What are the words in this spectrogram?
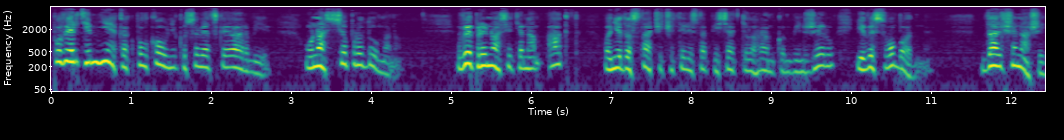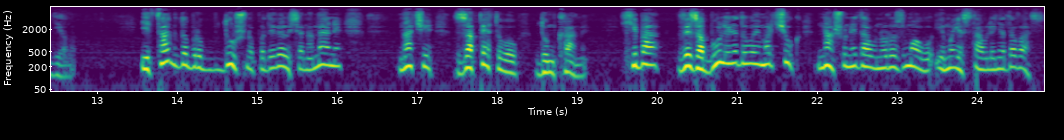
Поверьте мне, как полковнику советской армии, у нас все продумано. Вы приносите нам акт о недостаче 450 кг комбінжиру, і ви свободні. Дальше наше діло. І так добродушно подивився на мене, наче запитував думками. Хіба ви забули, рядовий Марчук, нашу недавну розмову і моє ставлення до вас?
